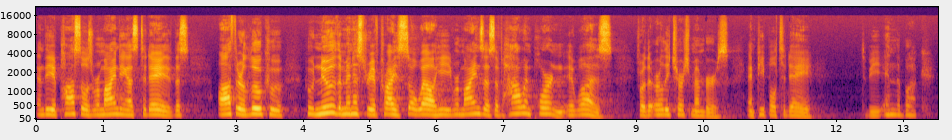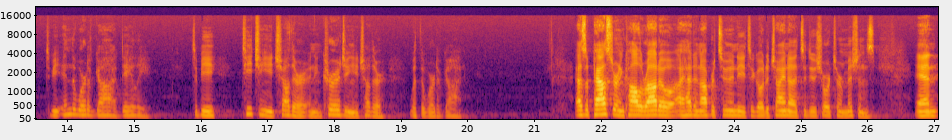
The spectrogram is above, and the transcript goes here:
And the apostle is reminding us today, this author Luke, who, who knew the ministry of Christ so well, he reminds us of how important it was for the early church members and people today to be in the book, to be in the Word of God daily to be teaching each other and encouraging each other with the Word of God. As a pastor in Colorado, I had an opportunity to go to China to do short term missions. And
